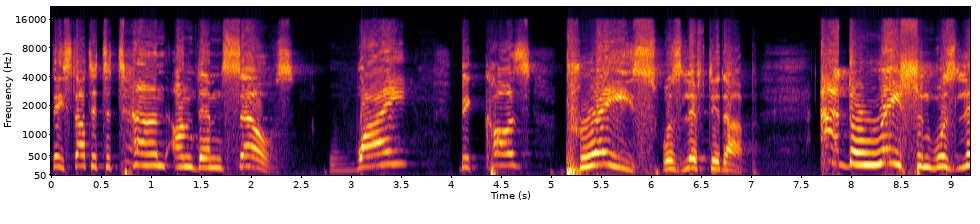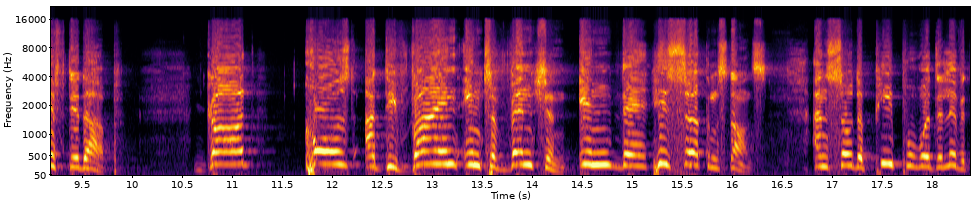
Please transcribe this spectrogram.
They started to turn on themselves. Why? Because praise was lifted up. Adoration was lifted up. God caused a divine intervention in their, his circumstance. And so the people were delivered.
